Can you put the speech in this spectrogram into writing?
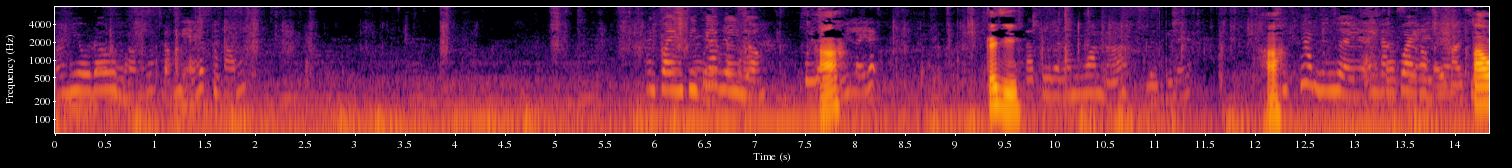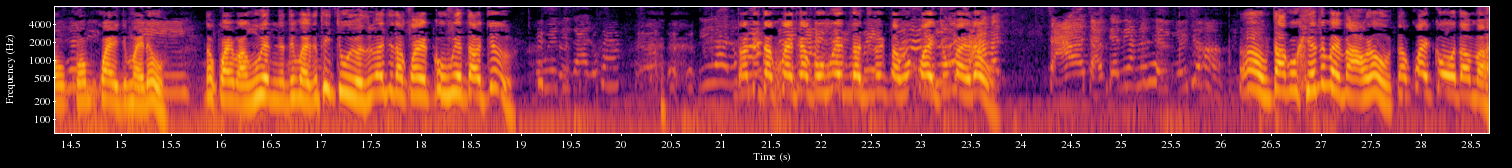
bao nhiêu đâu mà đóng nhẹ hết tôi đóng anh quay anh xin phép cho anh được Hả? Cái gì? Hả? Tao có quay cho mày đâu. Tao quay bà Nguyên thì mày cứ thích chui vào giữa chứ tao quay cô Nguyên tao chứ. Tao đi tao quay theo cô Nguyên tao, tao, tao có quay chúng mày đâu. Không, tao có khiến cho mày vào đâu. Tao quay cô tao mà.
